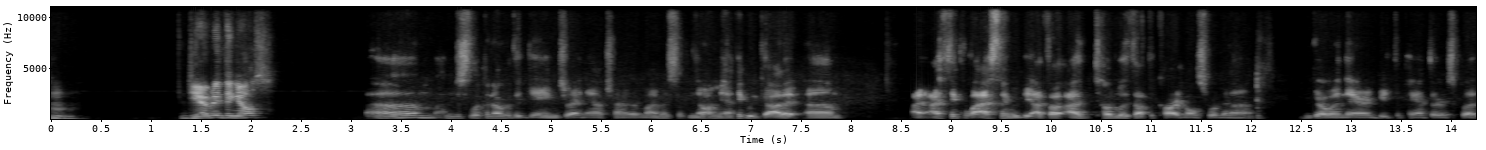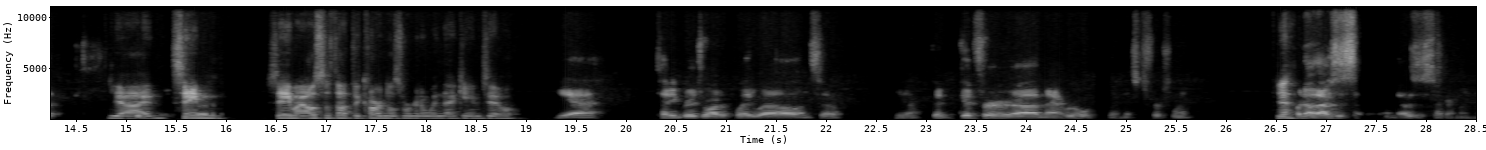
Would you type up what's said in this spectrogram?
Hmm. Do you have anything else? Um, I'm just looking over the games right now, trying to remind myself. No, I mean I think we got it. Um, I, I think last thing would be I thought I totally thought the Cardinals were gonna go in there and beat the Panthers, but Yeah, I, same, same. I also thought the Cardinals were going to win that game too. yeah, Teddy Bridgewater played well, and so you know, good good for uh, Matt Rhule getting his first win. Yeah. Oh no, that was his second, that was his second one.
